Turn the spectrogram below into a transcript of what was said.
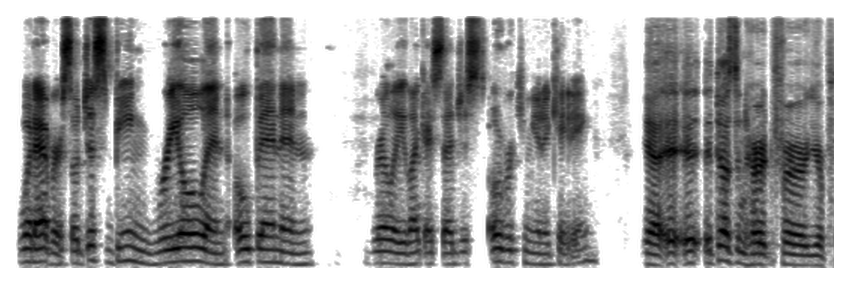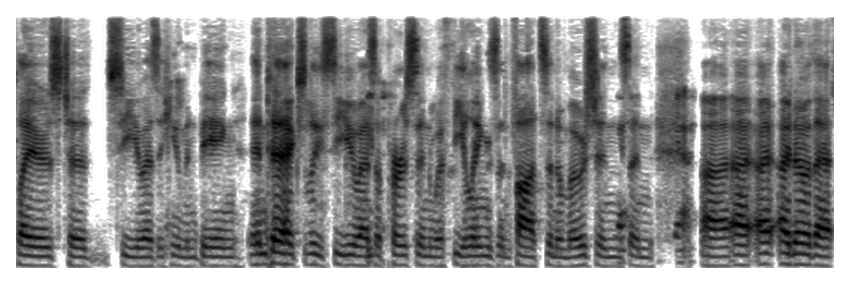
whatever. So just being real and open and really like i said just over communicating Yeah, it, it doesn't hurt for your players to see you as a human being and to actually see you as a person with feelings and thoughts and emotions. Yeah. And yeah. Uh, I, I know that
